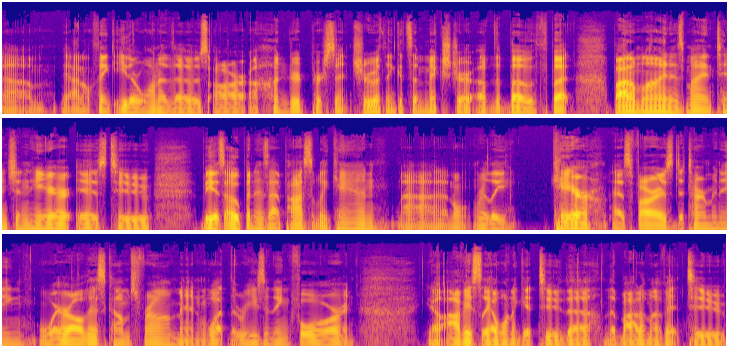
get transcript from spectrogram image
Um, I don't think either one of those are 100% true. I think it's a mixture of the both. But bottom line is my intention here is to be as open as I possibly can. Uh, I don't really care as far as determining where all this comes from and what the reasoning for and you know obviously I want to get to the the bottom of it to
